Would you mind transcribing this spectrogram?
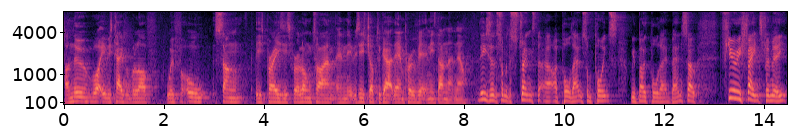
I knew what he was capable of. We've all sung his praises for a long time, and it was his job to go out there and prove it, and he's done that now. These are some of the strengths that uh, I pulled out, and some points we both pulled out, Ben. So, Fury feints for me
